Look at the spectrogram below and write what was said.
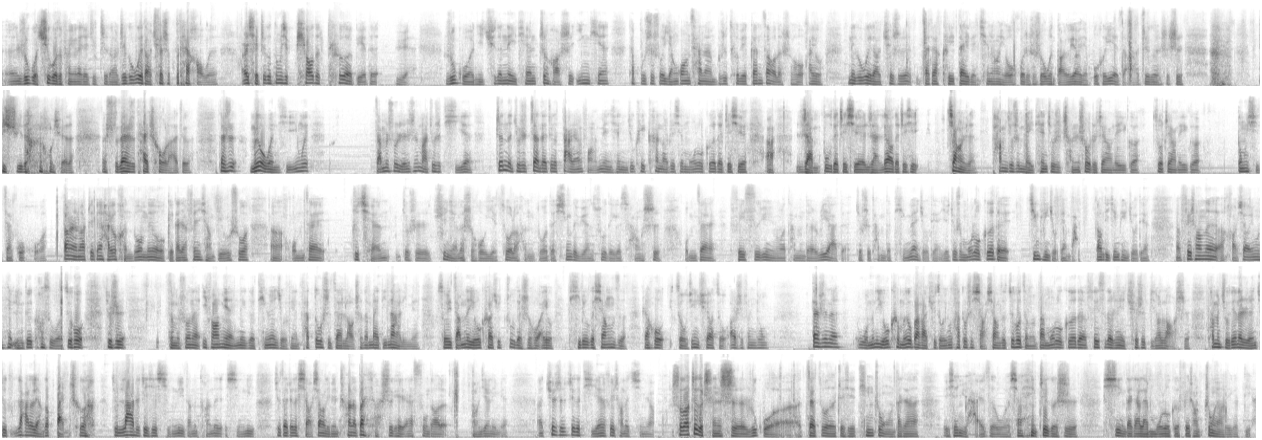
呃，如果去过的朋友大家就知道，这个味道确实不太好闻，而且这个东西飘的特别的远。如果你去的那一天正好是阴天，它不是说阳光灿烂，不是特别干燥的时候，哎呦，那个味道确实，大家可以带一点清凉油，或者是说问导游要一点薄荷叶子啊，这个是是 必须的，我觉得，实在是太臭了这个，但是没有问题，因为。咱们说人生嘛，就是体验，真的就是站在这个大染坊的面前，你就可以看到这些摩洛哥的这些啊染布的这些染料的这些匠人，他们就是每天就是承受着这样的一个做这样的一个东西在过活。当然了，这边还有很多没有给大家分享，比如说呃我们在。之前就是去年的时候，也做了很多的新的元素的一个尝试。我们在菲斯运用了他们的 Riad，就是他们的庭院酒店，也就是摩洛哥的精品酒店吧，当地精品酒店。呃，非常的好笑，因为领队告诉我，最后就是怎么说呢？一方面那个庭院酒店它都是在老城的麦地那里面，所以咱们的游客去住的时候，哎呦，提溜个箱子，然后走进去要走二十分钟。但是呢，我们的游客没有办法去走，因为它都是小巷子。最后怎么办？摩洛哥的菲斯的人也确实比较老实，他们酒店的人就拉了两个板车，就拉着这些行李，咱们团的行李，就在这个小巷里面穿了半小时，给人家送到了房间里面。啊，确实这个体验非常的奇妙。说到这个城市，如果在座的这些听众，大家有些女孩子，我相信这个是吸引大家来摩洛哥非常重要的一个点。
